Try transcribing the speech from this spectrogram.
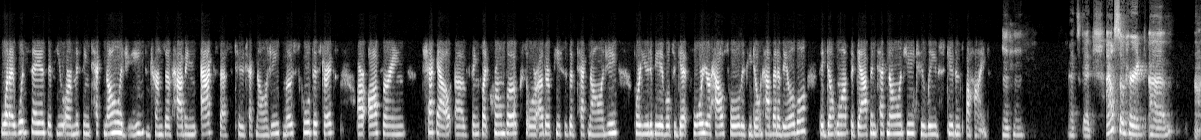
What I would say is if you are missing technology in terms of having access to technology, most school districts are offering checkout of things like Chromebooks or other pieces of technology for you to be able to get for your household if you don't have that available. They don't want the gap in technology to leave students behind. Mm-hmm. That's good. I also heard um, uh,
